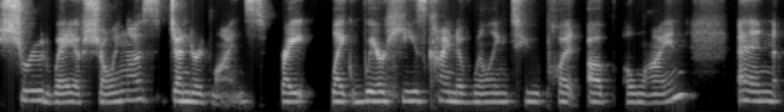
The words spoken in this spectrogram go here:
shrewd way of showing us gendered lines, right? Like where he's kind of willing to put up a line and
